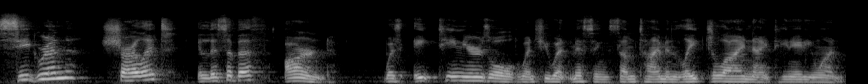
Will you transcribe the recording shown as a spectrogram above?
Sigrun Charlotte Elizabeth Arndt was 18 years old when she went missing sometime in late July 1981.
